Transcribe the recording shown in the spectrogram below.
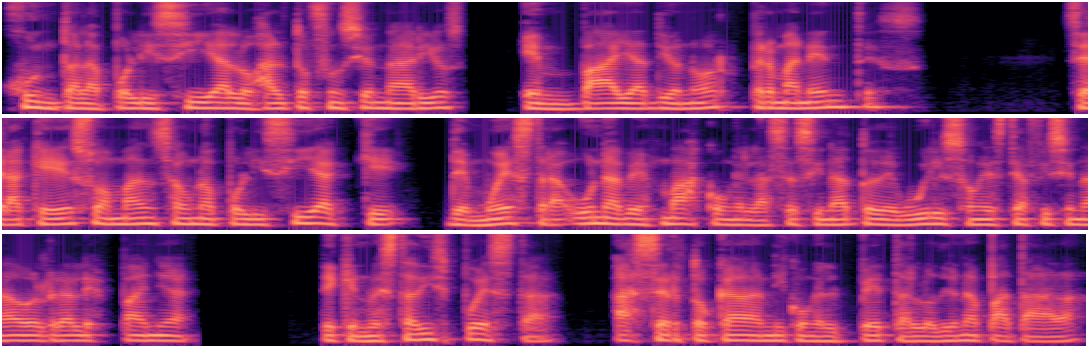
junto a la policía los altos funcionarios en vallas de honor permanentes? ¿Será que eso amansa a una policía que demuestra una vez más con el asesinato de Wilson, este aficionado del Real España, de que no está dispuesta a ser tocada ni con el pétalo de una patada?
